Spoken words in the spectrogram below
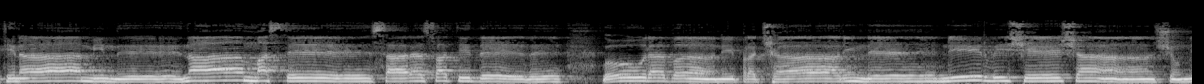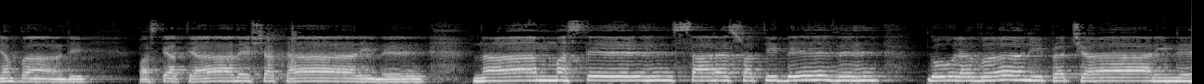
Itinamine Namaste Saraswati Deve Gauravani Pracharine Nirvishesha Shunyavadi Pastyatyadeshatarine Namaste Saraswati Deve Gauravani Pracharine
